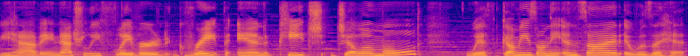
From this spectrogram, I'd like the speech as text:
We have a naturally flavored grape and peach jello mold with gummies on the inside. It was a hit.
